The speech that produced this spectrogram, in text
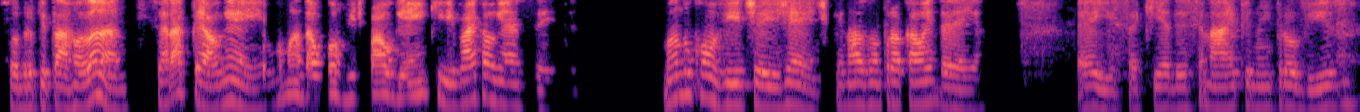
sobre o que está rolando? Será que tem alguém? Eu vou mandar o um convite para alguém que vai que alguém aceita. Manda um convite aí, gente, que nós vamos trocar uma ideia. É isso, aqui é desse naipe no improviso.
